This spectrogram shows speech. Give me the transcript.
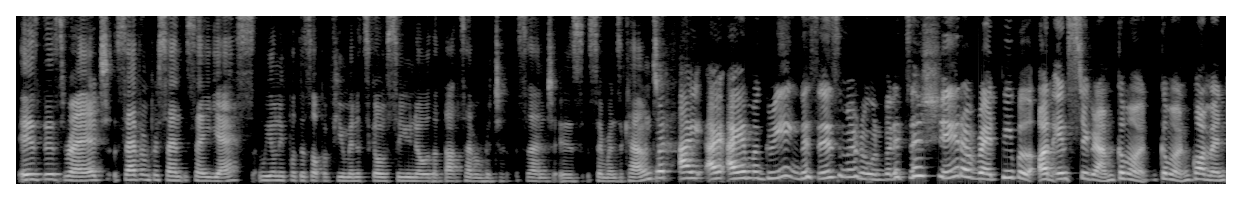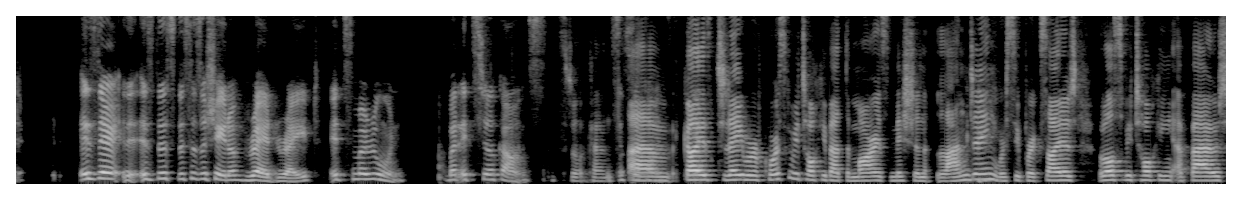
Is this red? 7% say yes. We only put this up a few minutes ago, so you know that that 7% is Simran's account. But I, I, I am agreeing. This is maroon, but it's a shade of red. People on Instagram, come on, come on, comment. Is there is this this is a shade of red, right? It's maroon, but it still counts. It still counts. It still um, counts. Guys, today we're of course going to be talking about the Mars mission landing. We're super excited. We'll also be talking about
